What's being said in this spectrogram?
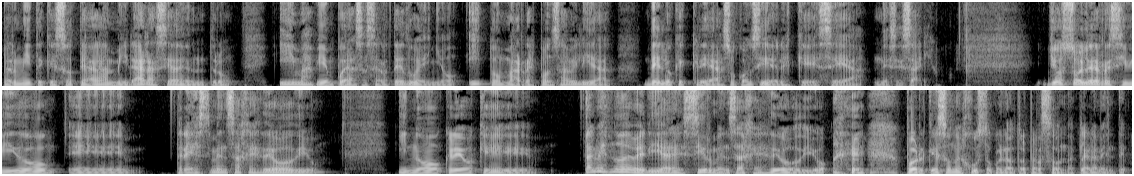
permite que eso te haga mirar hacia adentro y más bien puedas hacerte dueño y tomar responsabilidad de lo que creas o consideres que sea necesario. Yo solo he recibido eh, tres mensajes de odio y no creo que Tal vez no debería decir mensajes de odio, porque eso no es justo con la otra persona, claramente.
